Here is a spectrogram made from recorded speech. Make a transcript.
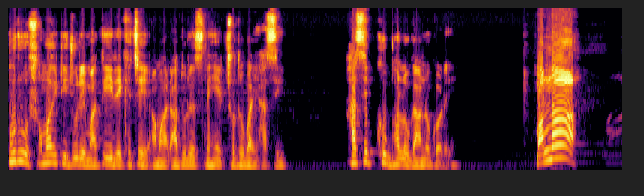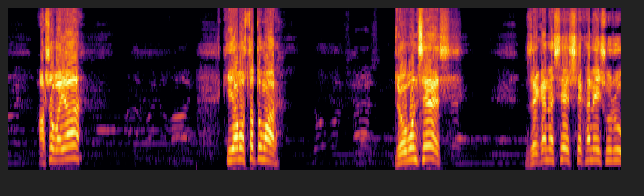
পুরো সময়টি জুড়ে মাতিয়ে রেখেছে আমার আদুরের স্নেহের ছোট ভাই হাসিব। হাসিব খুব ভালো গানও করে। মান্না আসো ভাইয়া। কি অবস্থা তোমার? যৌবন শেষ। যেখানে শেষ সেখানেই শুরু।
